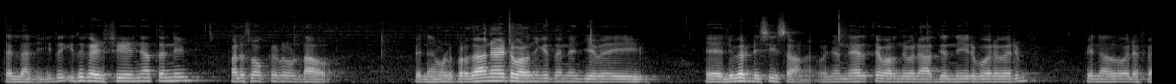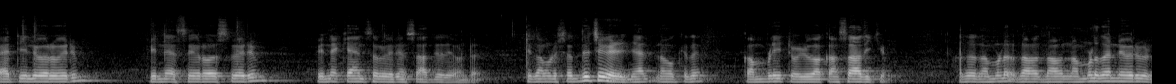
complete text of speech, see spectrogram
ഇതെല്ലാം ചെയ്യും. ഇത് ഇത് കഴിച്ചു കഴിഞ്ഞാൽ തന്നെയും പല സോക്കുകളും ഉണ്ടാവും. പിന്നെ നമ്മൾ പ്രധാനമായിട്ട് പറഞ്ഞെങ്കിൽ തന്നെ ഈ ലിവർ ഡിസീസാണ്. ഞാൻ നേരത്തെ പറഞ്ഞ പോലെ ആദ്യം നീര് പോലെ വരും. പിന്നെ അതുപോലെ ഫാറ്റി ലിവർ വരും പിന്നെ സീറോസ് വരും പിന്നെ ക്യാൻസർ വരാൻ സാധ്യതയുണ്ട്. ഇത് നമ്മൾ ശ്രദ്ധിച്ചു കഴിഞ്ഞാൽ നമുക്കിത് കംപ്ലീറ്റ് ഒഴിവാക്കാൻ സാധിക്കും. അത് നമ്മൾ നമ്മൾ തന്നെ ഒരു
